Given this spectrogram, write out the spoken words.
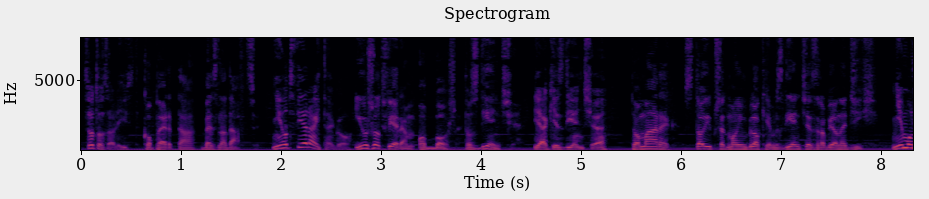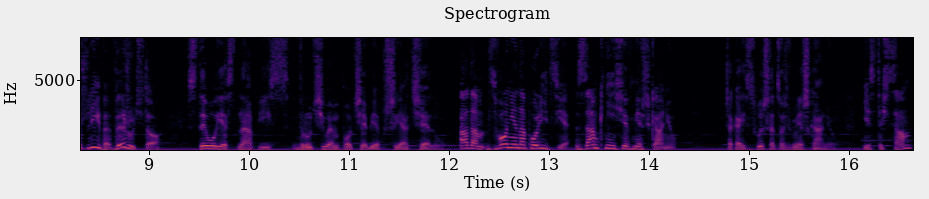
Co to za list? Koperta bez nadawcy. Nie otwieraj tego. Już otwieram. O Boże, to zdjęcie. Jakie zdjęcie? To Marek. Stoi przed moim blokiem. Zdjęcie zrobione dziś. Niemożliwe, wyrzuć to. Z tyłu jest napis Wróciłem po ciebie, przyjacielu. Adam, dzwonię na policję. Zamknij się w mieszkaniu. Czekaj, słyszę coś w mieszkaniu. Jesteś sam?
